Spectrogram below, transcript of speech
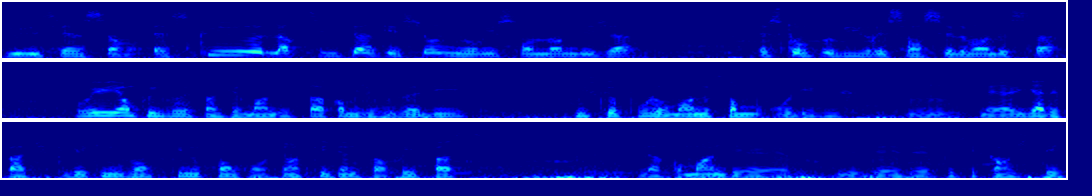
Plus de 500. Est-ce que l'activité en question nourrit son homme déjà? Est-ce qu'on peut vivre essentiellement de ça? Oui, on peut vivre essentiellement de ça, comme je vous ai dit, puisque pour le moment nous sommes au début. Mhm. Mais il y a des particuliers qui nous, ont, qui nous font confiance, qui viennent parfois, ils passent la commande des, petites quantités.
